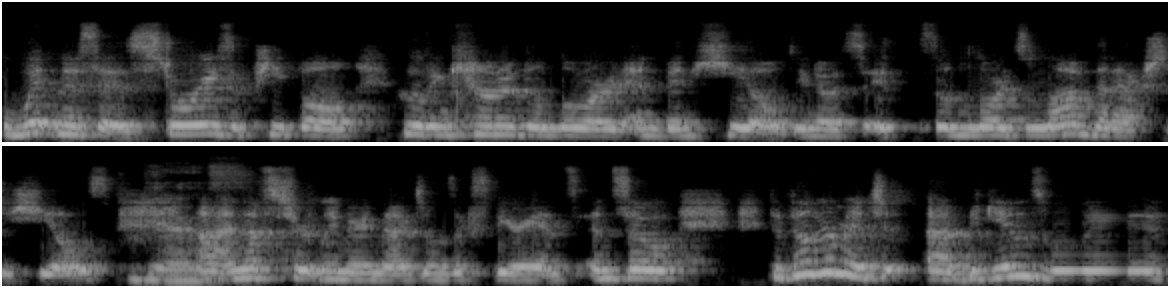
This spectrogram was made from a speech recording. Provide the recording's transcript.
witnesses, stories of people who have encountered the Lord and been healed. You know, it's it's the Lord's love that actually heals, yes. uh, and that's certainly Mary Magdalene's experience. And so, the pilgrimage uh, begins with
